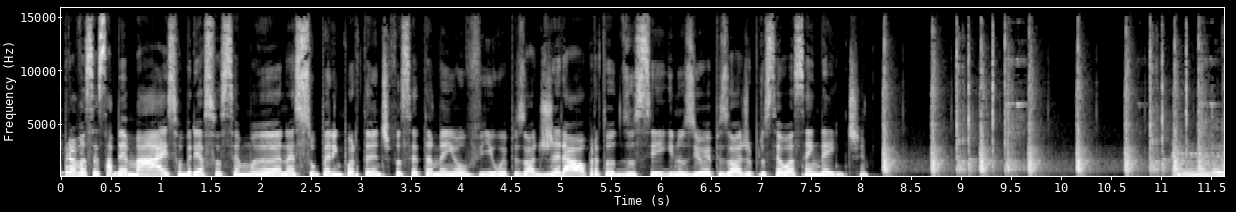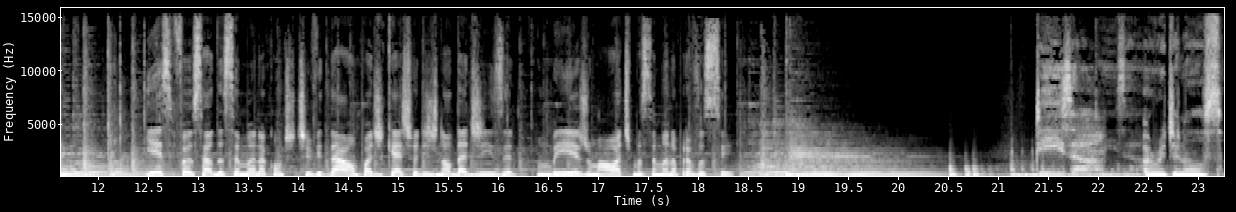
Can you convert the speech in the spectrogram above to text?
E para você saber mais sobre a sua semana, é super importante você também ouvir o episódio geral para todos os signos e o episódio para o seu ascendente. E esse foi o Céu da Semana com Titividade, um podcast original da Deezer. Um beijo, uma ótima semana para você. Deezer. Originals.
